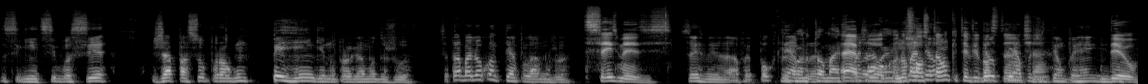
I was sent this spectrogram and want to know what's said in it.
o seguinte: se você já passou por algum perrengue no programa do Jô. Você trabalhou quanto tempo lá no Jô? Seis meses. Seis meses. Ah, foi pouco Foi tempo. quando né? Tomate É, pouco. No Mas Faustão deu- que teve Deu bastante. tempo é. de ter um perrengue? Deu.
